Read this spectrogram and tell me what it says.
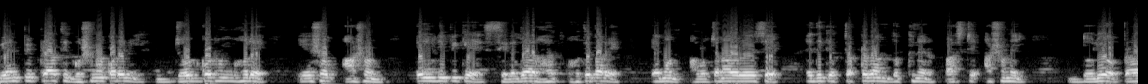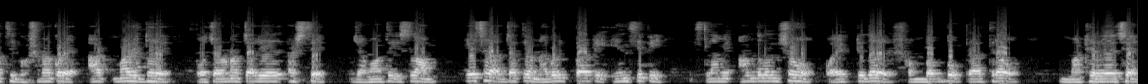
বিএনপি প্রার্থী ঘোষণা করেনি, জোট গঠন হলে এসব আসন এলডিপিকে ছেড়ে দেওয়া হতে পারে এমন আলোচনাও রয়েছে। এদিকে চট্টগ্রাম দক্ষিণের পাঁচটি আসনেই দলীয় প্রার্থী ঘোষণা করে আট মাস ধরে প্রচারণা চালিয়ে আসছে জামায়াতে ইসলাম। এছাড়া জাতীয় নাগরিক পার্টি, এনসিপি, ইসলামী আন্দোলন সহ কয়েকটি দলের সম্ভাব্য প্রার্থীরাও মাঠে রয়েছেন।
